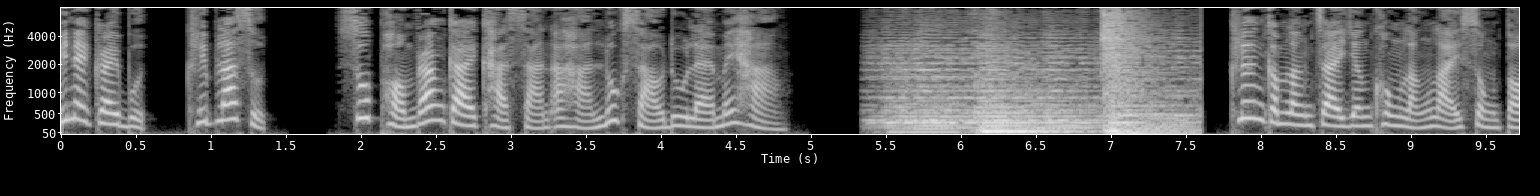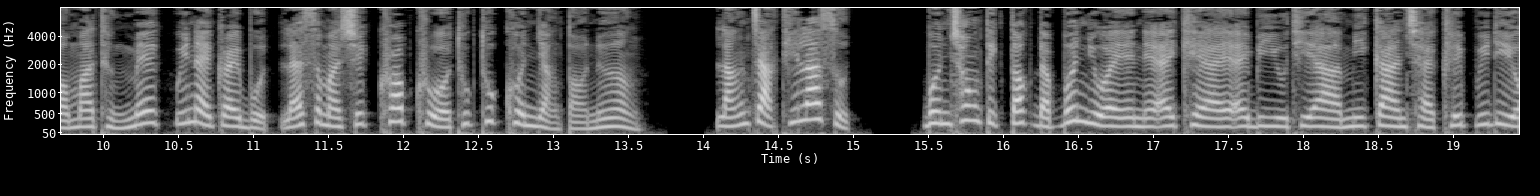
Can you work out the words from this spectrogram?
วินัยไกรบุตร คลิปล่าสุดสู้ผอมร่างกายขาดสารอาหารลูกสาวดูแลไม่ห่าง คลื่นกำลังใจยังคงหลั่งไหลส่งต่อมาถึงเมฆวินัยไกรบุตร และสมาชิกครอบครัวทุกๆ คนอย่างต่อเนื่อง หลังจากที่ล่าสุด บนช่อง TikTok WINAIKIIBUTR มีการแชร์คลิปวิดีโอ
